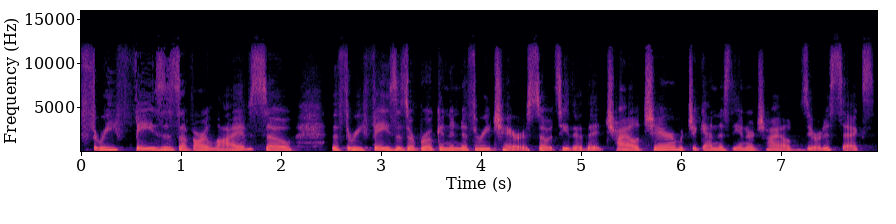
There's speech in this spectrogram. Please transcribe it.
three phases of our lives. So the three phases are broken into three chairs. So it's either the child chair, which again is the inner child, zero to six,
